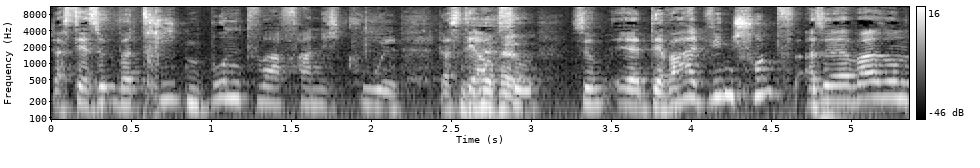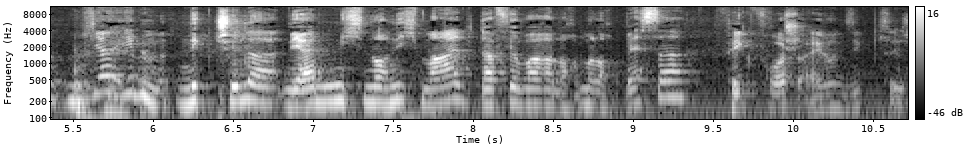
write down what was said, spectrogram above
dass der so übertrieben bunt war, fand ich cool. Dass der auch so, so äh, der war halt wie ein Schund. Also er war so ein, ja eben, Nick Chiller, ja nicht, noch nicht mal, dafür war er noch immer noch besser. Fickfrosch 71.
